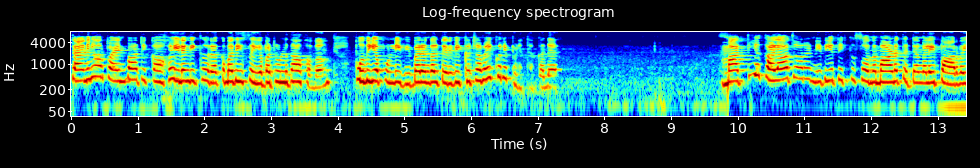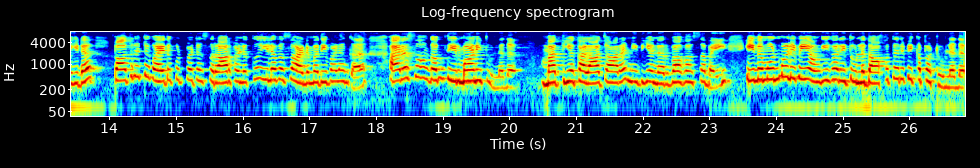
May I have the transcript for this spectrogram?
தனியார் பயன்பாட்டிற்காக இலங்கைக்கு இறக்குமதி செய்யப்பட்டுள்ளதாகவும் புதிய புள்ளி விவரங்கள் தெரிவிக்கின்றமை குறிப்பிடத்தக்கது. மத்திய கலாச்சார நிதியத்திற்கு சொந்தமான திட்டங்களை பார்வையிட பதினெட்டு வயதுக்குட்பட்ட சிறார்களுக்கு இலவச அனுமதி வழங்க அரசாங்கம் தீர்மானித்துள்ளது. மத்திய கலாச்சார நிதிய நிர்வாக சபை இந்த முன்மொழிவை அங்கீகரித்துள்ளதாக தெரிவிக்கப்பட்டுள்ளது.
